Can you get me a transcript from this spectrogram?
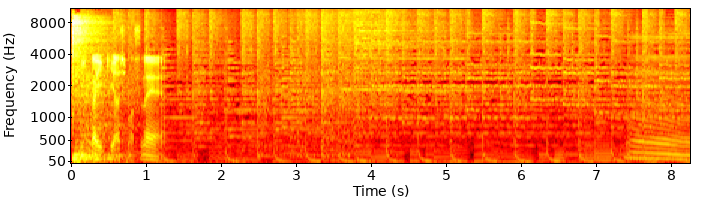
金がいい気がしますね。うーん。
